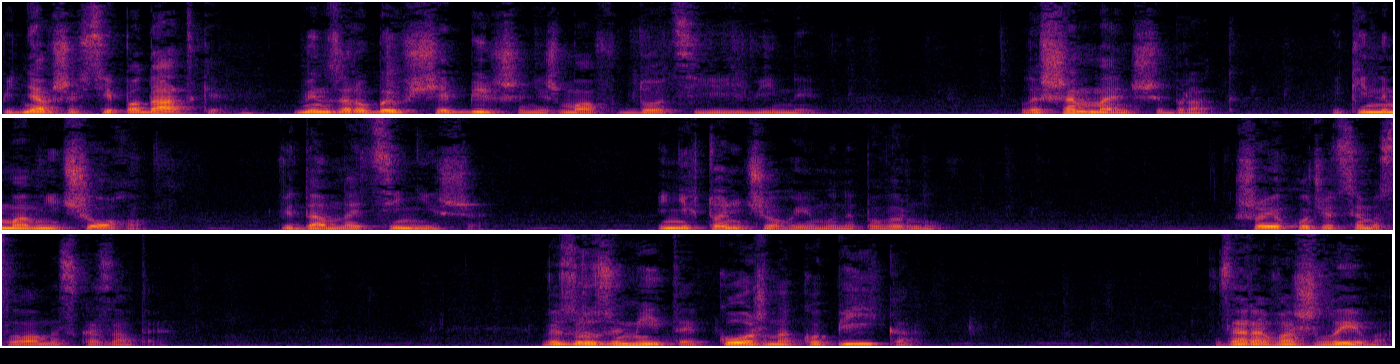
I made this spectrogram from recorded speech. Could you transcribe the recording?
Піднявши всі податки, він заробив ще більше, ніж мав до цієї війни. Лише менший брат, який не мав нічого, віддав найцінніше, і ніхто нічого йому не повернув. Що я хочу цими словами сказати? Ви зрозумієте, кожна копійка зараз важлива.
